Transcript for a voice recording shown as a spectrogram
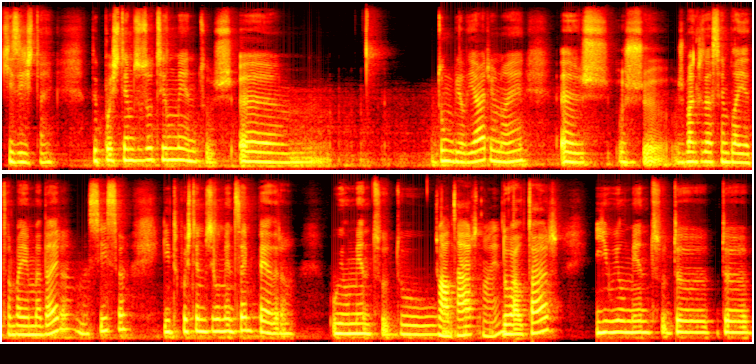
que existem. Depois temos os outros elementos um, do mobiliário, não é? As, os, os bancos da Assembleia também em madeira, maciça, e depois temos elementos em pedra. O elemento do, do altar, não é? Do altar e o elemento do, do,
